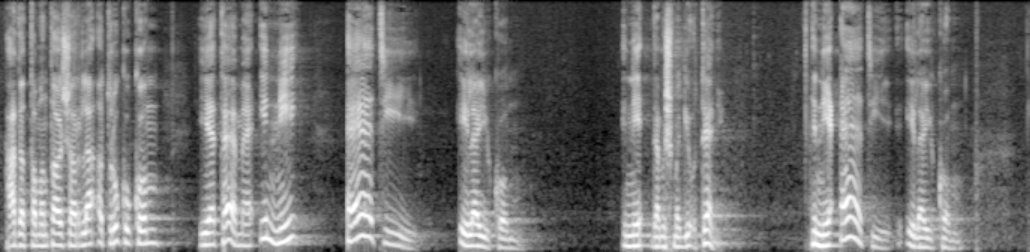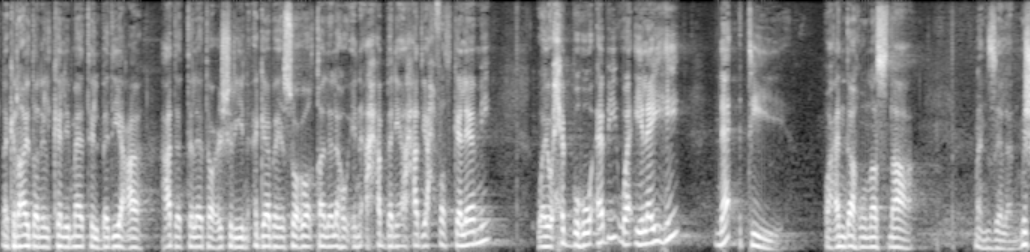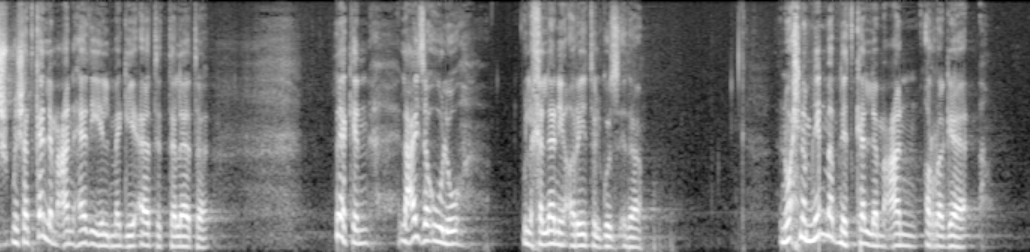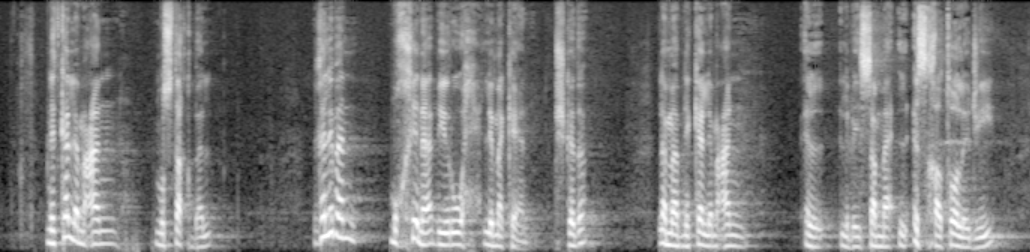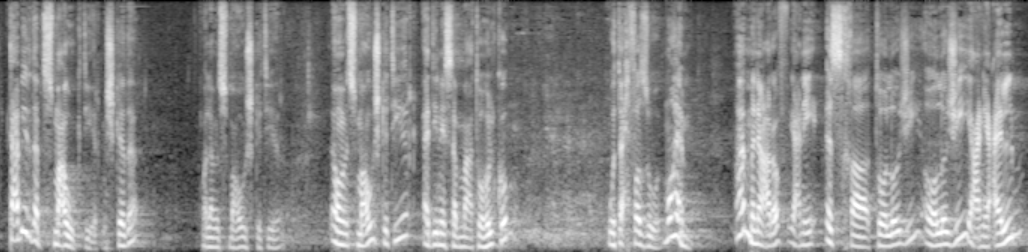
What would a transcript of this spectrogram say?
عدد 18 لا أترككم يتامى إني آتي إليكم. إني ده مش مجيء الثاني إني آتي إليكم. لكن أيضا الكلمات البديعة عدد 23 أجاب يسوع وقال له إن أحبني أحد يحفظ كلامي ويحبه أبي وإليه نأتي وعنده نصنع منزلا. مش مش هتكلم عن هذه المجيئات الثلاثة لكن اللي عايز أقوله واللي خلاني قريت الجزء ده إنه إحنا منين ما بنتكلم عن الرجاء بنتكلم عن مستقبل غالبا مخنا بيروح لمكان مش كده؟ لما بنتكلم عن اللي بيسمى ال eschatology التعبير ده بتسمعوه كتير مش كده؟ ولا ما بتسمعوش كتير؟ لو ما بتسمعوش كتير أديني سمعته لكم وتحفظوه. مهم. مهم نعرف يعني eschatology ology يعني علم.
